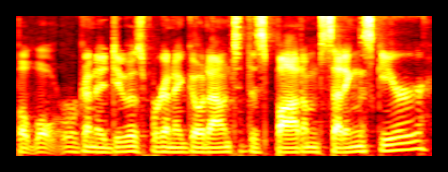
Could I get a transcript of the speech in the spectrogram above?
But what we're going to do is we're going to go down to this bottom settings gear.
